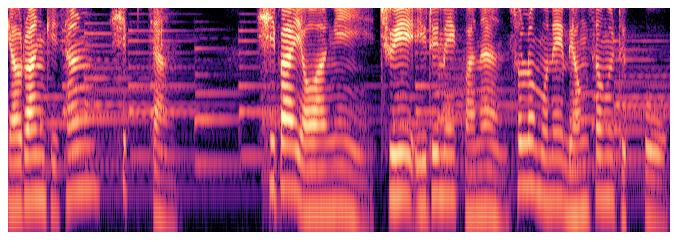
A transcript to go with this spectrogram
열왕기상 10장 시바 여왕이 주의 이름에 관한 솔로몬의 명성을 듣고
